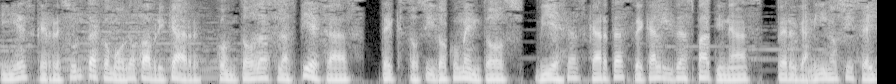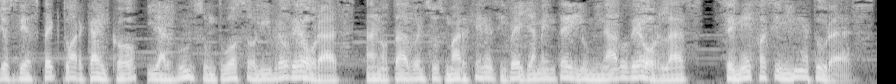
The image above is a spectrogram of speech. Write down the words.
Y es que resulta cómodo fabricar, con todas las piezas, textos y documentos, viejas cartas de cálidas pátinas, pergaminos y sellos de aspecto arcaico, y algún suntuoso libro de horas, anotado en sus márgenes y bellamente iluminado de orlas, cenefas y miniaturas.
